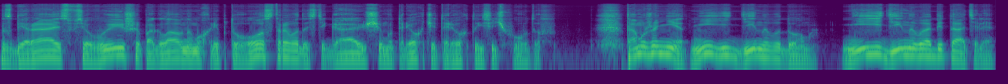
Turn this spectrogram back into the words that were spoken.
взбираясь все выше по главному хребту острова, достигающему трех-четырех тысяч футов. Там уже нет ни единого дома, ни единого обитателя,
